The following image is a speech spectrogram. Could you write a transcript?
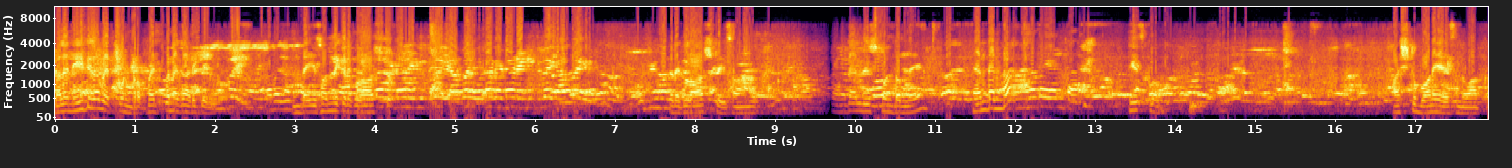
భలే నీట్గా పెట్టుకుంటారు. పెట్టుకునే కాడికి అంటే ఈ సొంత ఇక్కడికి లాస్ట్. ఇక్కడికి లాస్ట్ ఈ సొంత వంకాయలు తీసుకుంటుంది. ఎంతంట తీసుకో. ఫస్ట్ బోనే చేసింది మా అక్క.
